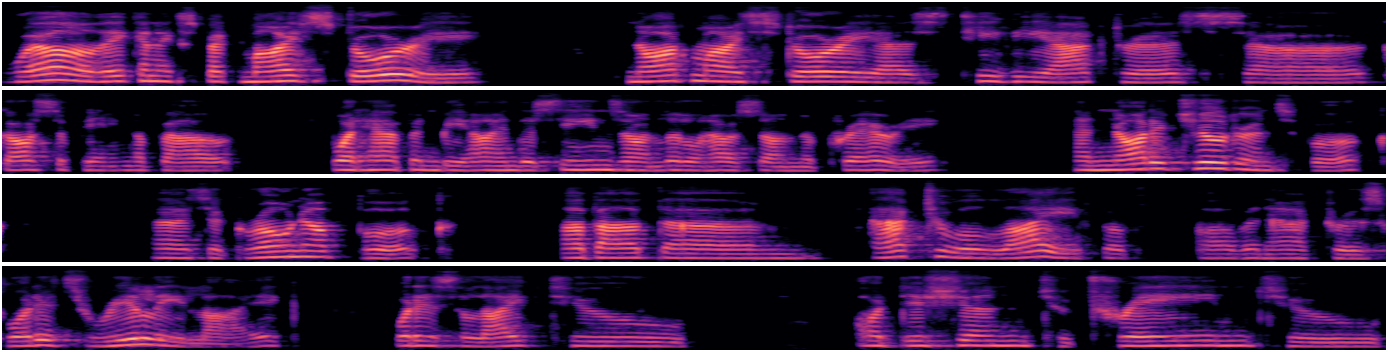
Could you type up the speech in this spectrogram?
Well, they can expect my story not my story as TV actress uh, gossiping about what happened behind the scenes on Little House on the Prairie, and not a children's book. Uh, it's a grown up book about the um, actual life of, of an actress, what it's really like, what it's like to audition, to train, to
